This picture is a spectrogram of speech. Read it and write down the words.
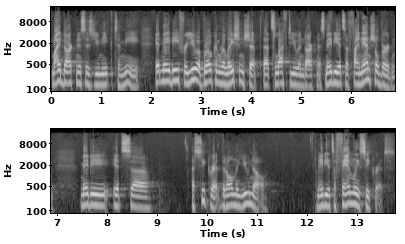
My darkness is unique to me. It may be for you a broken relationship that's left you in darkness. Maybe it's a financial burden. Maybe it's a, a secret that only you know. Maybe it's a family secret.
